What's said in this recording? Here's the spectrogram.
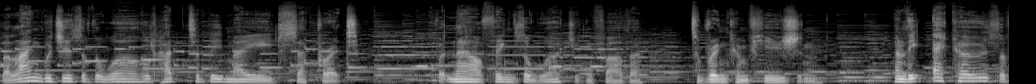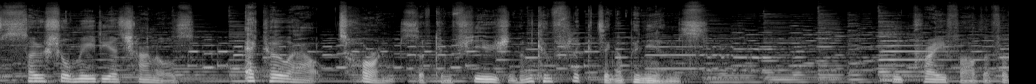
the languages of the world had to be made separate. But now things are working, Father, to bring confusion. And the echoes of social media channels echo out torrents of confusion and conflicting opinions. We pray, Father, for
